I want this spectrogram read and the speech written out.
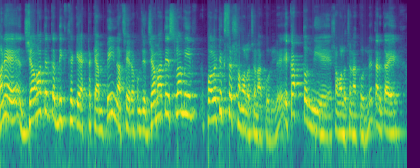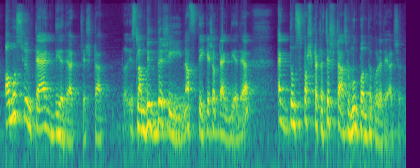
মানে জামাতের দিক থেকে একটা ক্যাম্পেইন আছে এরকম, যে জামাতে ইসলামীর পলিটিক্সের সমালোচনা করলে, একাত্তর নিয়ে সমালোচনা করলে তার গায়ে অমুসলিম ট্যাগ দিয়ে দেওয়ার চেষ্টা ইসলাম বিদ্বেষী, নাস্তিক এসব ট্যাগ দিয়ে দেওয়ার একদম স্পষ্ট একটা চেষ্টা আছে মুখ বন্ধ করে দেওয়ার জন্য।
